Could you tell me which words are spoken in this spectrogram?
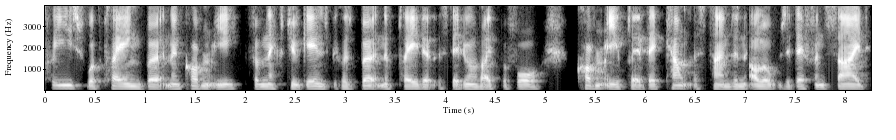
pleased we're playing Burton and Coventry for the next two games because Burton have played at the Stadium of Light before. Coventry have played there countless times, and although it was a different side,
